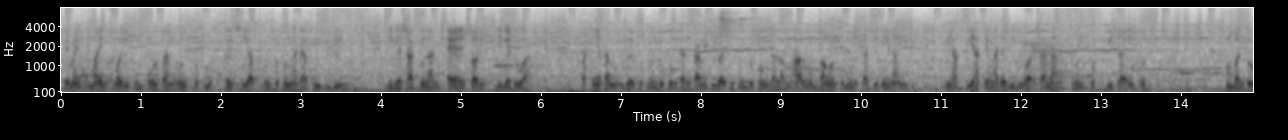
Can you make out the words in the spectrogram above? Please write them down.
Pemain-pemain semua dikumpulkan untuk bersiap untuk menghadapi di Liga 1 nanti eh sorry Liga 2 pastinya kami juga ikut mendukung dan kami juga ikut mendukung dalam hal membangun komunikasi dengan pihak-pihak yang ada di luar sana untuk bisa ikut membantu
